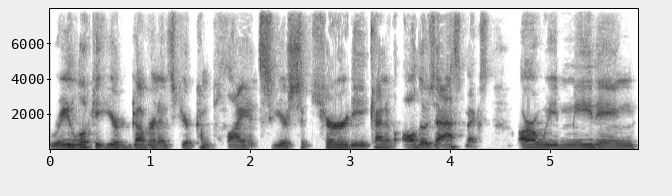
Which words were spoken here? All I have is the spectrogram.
relook at your governance, your compliance, your security, kind of all those aspects. Are we meeting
